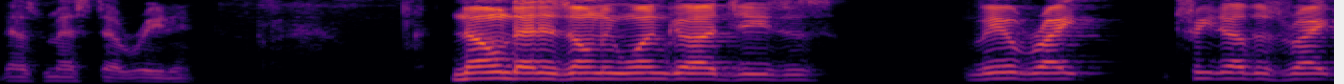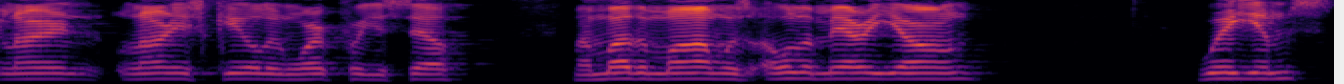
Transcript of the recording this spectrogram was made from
That's messed up reading. Known that is only one God, Jesus. Live right, treat others right, learn learn learning skill and work for yourself. My mother, mom was Ola Mary Young Williams.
